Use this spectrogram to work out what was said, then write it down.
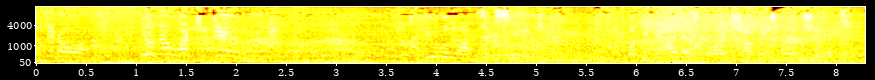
Orb! You know what to do! You will not succeed. What began as void shall return to it.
